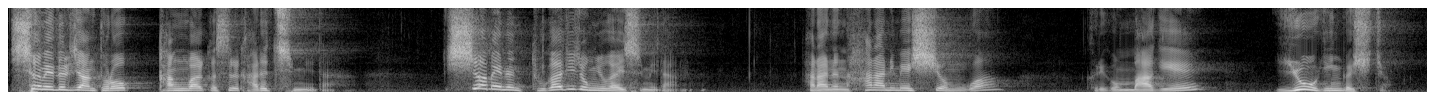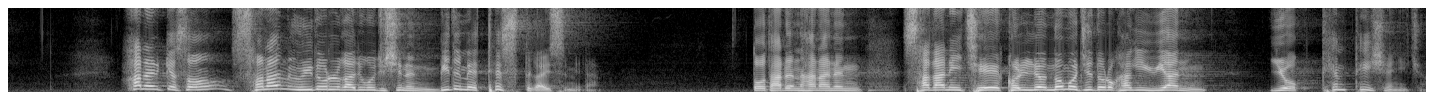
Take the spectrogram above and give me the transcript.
시험에 들지 않도록 강구할 것을 가르칩니다. 시험에는 두 가지 종류가 있습니다. 하나는 하나님의 시험과 그리고 마귀의 유혹인 것이죠. 하나님께서 선한 의도를 가지고 주시는 믿음의 테스트가 있습니다. 또 다른 하나는 사단이 죄에 걸려 넘어지도록 하기 위한 유혹 템테이션이죠.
